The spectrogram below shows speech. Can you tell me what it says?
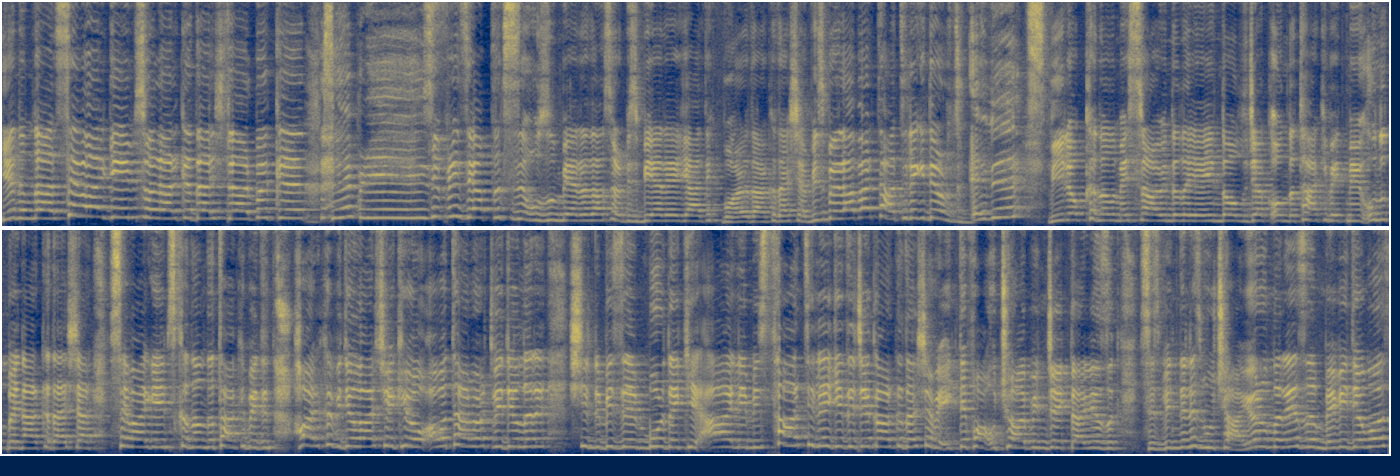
Yanımda Seval Games var arkadaşlar. Bakın. Sürpriz. Sürpriz yaptık size uzun bir aradan sonra biz bir araya geldik. Bu arada arkadaşlar biz beraber tatile gidiyoruz. Evet. Vlog kanalım Esra Oyunda da yayında olacak. Onu da takip etmeyi unutmayın arkadaşlar. Seval Games kanalını da takip edin. Harika videolar çekiyor. Avatar World videoları. Şimdi bizim buradaki ailemiz tatile gidecek arkadaşlar. Ve ilk defa uçağa binecekler yazık. Siz bindiniz mi uçağa? Yorumlara yazın ve videomuz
